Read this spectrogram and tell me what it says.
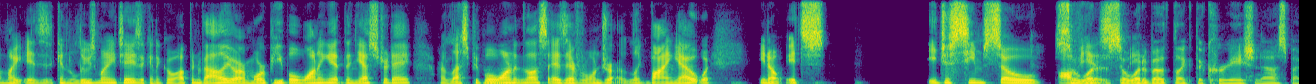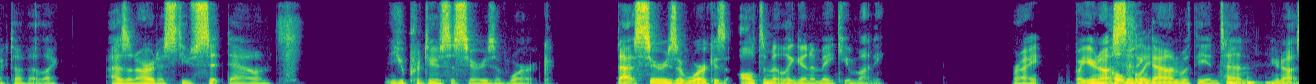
"Am I? Is it going to lose money today? Is it going to go up in value? Are more people wanting it than yesterday? Are less people Mhm. wanting it less? Is everyone like buying out? What, you know, it's it just seems so So obvious. what? So me. what about like the creation aspect of it? Like, as an artist, you sit down, you produce a series of work. That series of work is ultimately going to make you money, right? But you're not Hopefully. sitting down with the intent. You're not.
